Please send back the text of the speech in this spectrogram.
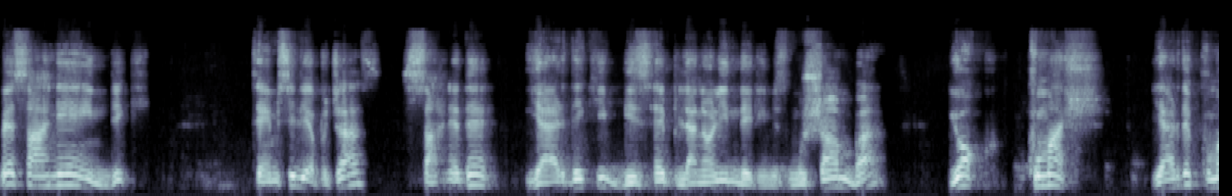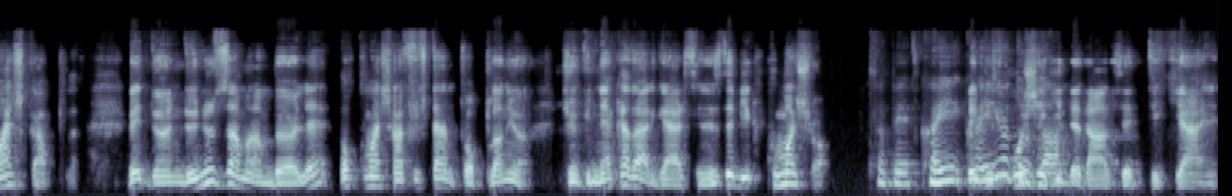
Ve sahneye indik. Temsil yapacağız. Sahnede yerdeki biz hep lanolin dediğimiz muşamba Yok kumaş. Yerde kumaş kaplı. Ve döndüğünüz zaman böyle o kumaş hafiften toplanıyor. Çünkü ne kadar gersiniz de bir kumaş o. Tabii kay, Ve biz o şekilde dans ettik yani.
